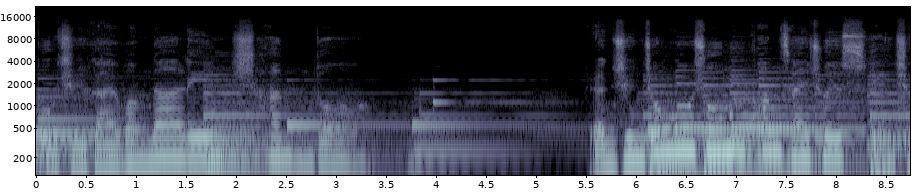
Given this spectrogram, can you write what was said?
不知该往哪里闪躲。人群中无数目光在追随着，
